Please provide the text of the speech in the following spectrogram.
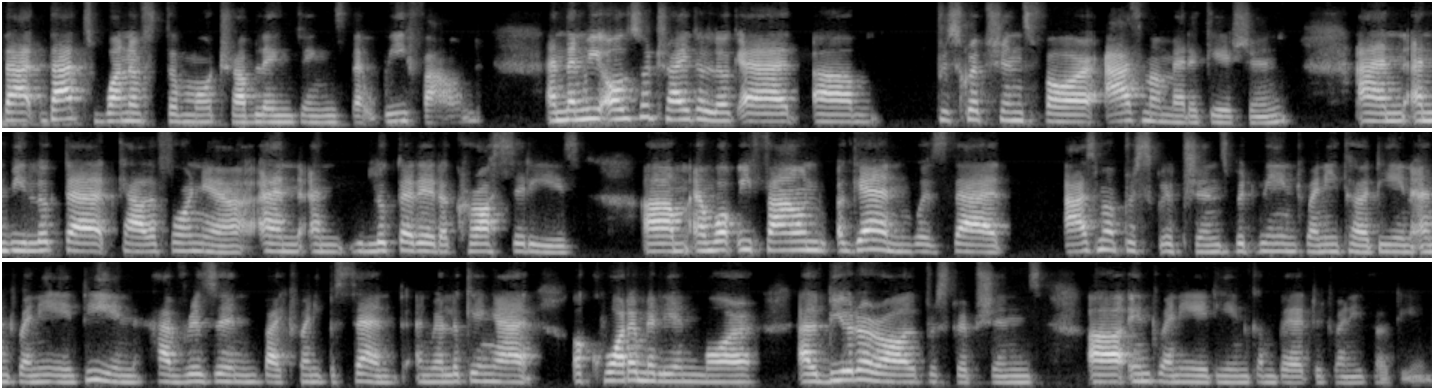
that that's one of the more troubling things that we found and then we also try to look at um, prescriptions for asthma medication and and we looked at california and and looked at it across cities um, and what we found again was that asthma prescriptions between 2013 and 2018 have risen by 20%. And we're looking at a quarter million more albuterol prescriptions uh, in 2018 compared to 2013.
